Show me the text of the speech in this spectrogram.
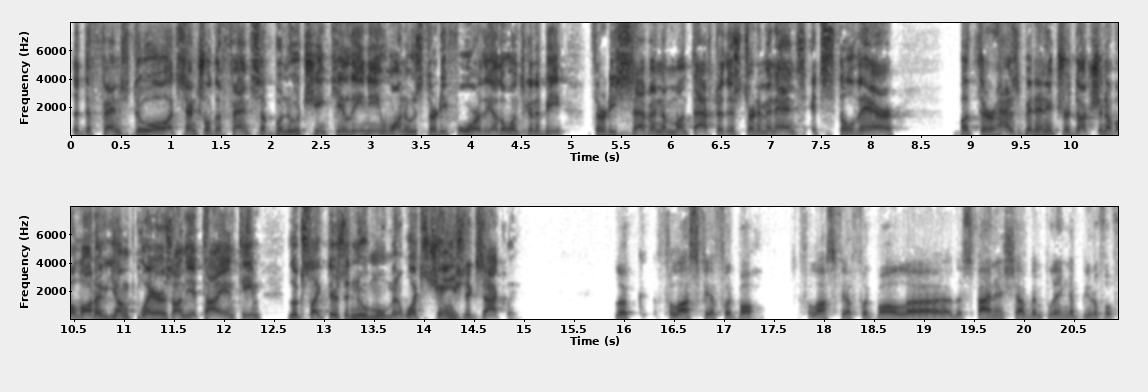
the defense duo at central defense of Bonucci and Chiellini, one who's 34, the other one's going to be 37 a month after this tournament ends. It's still there, but there has been an introduction of a lot of young players on the Italian team. Looks like there's a new movement. What's changed exactly? Look, philosophy of football. Philosophy of football. Uh, the Spanish have been playing a beautiful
